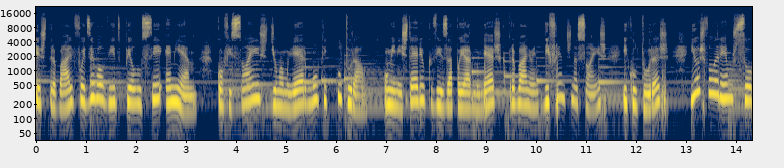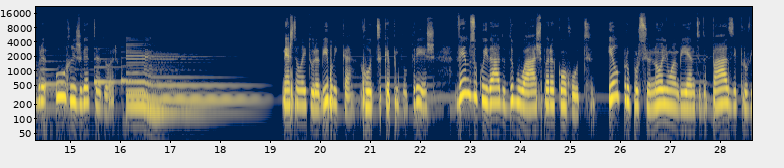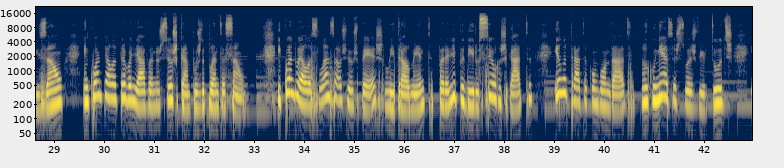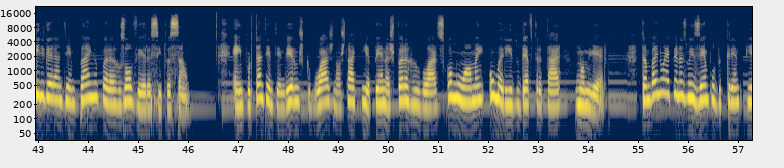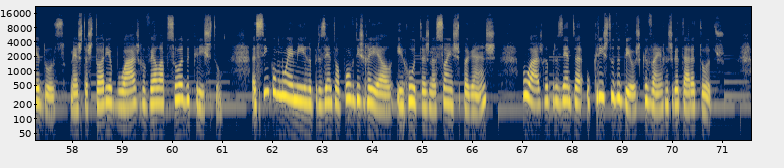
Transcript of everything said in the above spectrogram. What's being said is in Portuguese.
Este trabalho foi desenvolvido pelo CMM, Confissões de uma Mulher Multicultural um ministério que visa apoiar mulheres que trabalham em diferentes nações e culturas, e hoje falaremos sobre o resgatador. Nesta leitura bíblica, Ruth capítulo 3, vemos o cuidado de Boaz para com Ruth. Ele proporcionou-lhe um ambiente de paz e provisão enquanto ela trabalhava nos seus campos de plantação. E quando ela se lança aos seus pés, literalmente, para lhe pedir o seu resgate, ele a trata com bondade, reconhece as suas virtudes e lhe garante empenho para resolver a situação. É importante entendermos que Boaz não está aqui apenas para revelar-se como um homem ou marido deve tratar uma mulher. Também não é apenas um exemplo de crente piedoso. Nesta história, Boaz revela a pessoa de Cristo. Assim como Noemi representa o povo de Israel e Ruth as nações pagãs, Boaz representa o Cristo de Deus que vem resgatar a todos.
